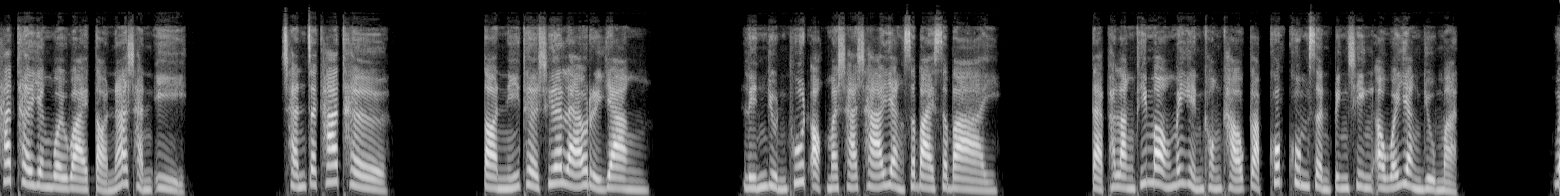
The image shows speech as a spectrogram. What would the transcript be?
ถ้าเธอยังวยวายต่อหน้าฉันอีก ฉันจะฆ่าเธอ ตอนนี้เธอเชื่อแล้วหรือยัง ลินหยุนพูดออกมาช้าๆ อย่างสบายๆ แต่พลังที่มองไม่เห็นของเขากลับควบคุมเสินปิงชิงเอาไว้อย่างอยู่หมัด แว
